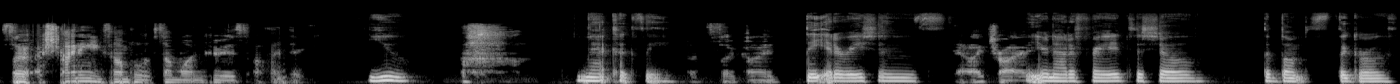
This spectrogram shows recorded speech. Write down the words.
So, a shining example of someone who is authentic. You. Matt Cooksey. That's so kind the iterations. Yeah, I try. You're not afraid to show the bumps, the growth,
